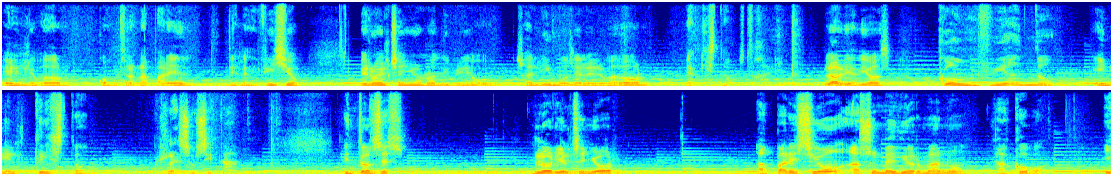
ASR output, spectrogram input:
el elevador contra la pared del edificio. Pero el Señor nos libró, salimos del elevador y aquí estamos todavía. Gloria a Dios, confiando en el Cristo resucitado. Entonces, gloria al Señor, apareció a su medio hermano Jacobo y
